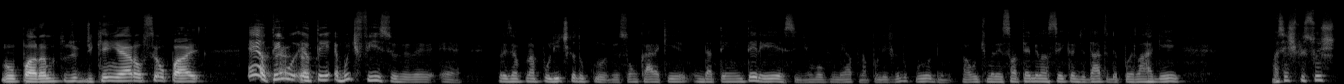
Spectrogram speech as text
num parâmetro de, de quem era o seu pai. É, eu tenho, cara. eu tenho, é muito difícil, é, é, por exemplo, na política do clube. Eu sou um cara que ainda tenho interesse de envolvimento na política do clube. Na última eleição até me lancei candidato, depois larguei. Mas as pessoas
